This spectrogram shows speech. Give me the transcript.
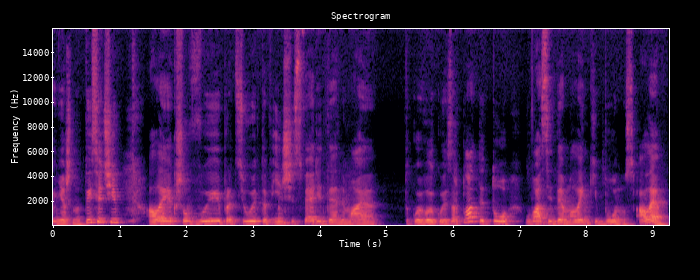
звісно, тисячі, але якщо ви працюєте в іншій сфері, де немає такої великої зарплати, то у вас йде маленький бонус. Але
